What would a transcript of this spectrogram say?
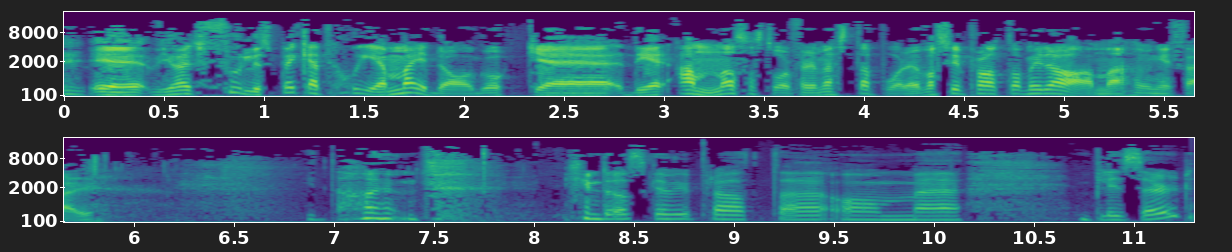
Eh, vi har ett fullspäckat schema idag och eh, det är Anna som står för det mesta på det. Vad ska vi prata om idag, Anna, ungefär? Idag, idag ska vi prata om eh, Blizzard.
